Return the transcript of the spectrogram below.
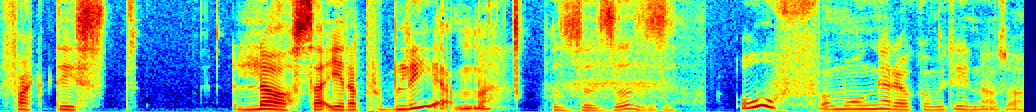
faktiskt lösa era problem. Uff, vad många det har kommit in alltså.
